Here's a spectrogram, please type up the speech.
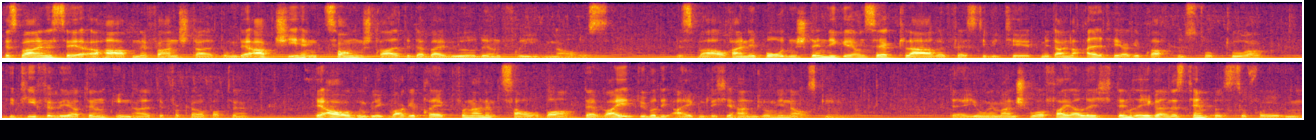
Es war eine sehr erhabene Veranstaltung. Der Abschi Heng Zong strahlte dabei Würde und Frieden aus. Es war auch eine bodenständige und sehr klare Festivität mit einer althergebrachten Struktur, die tiefe Werte und Inhalte verkörperte. Der Augenblick war geprägt von einem Zauber, der weit über die eigentliche Handlung hinausging. Der junge Mann schwor feierlich, den Regeln des Tempels zu folgen,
